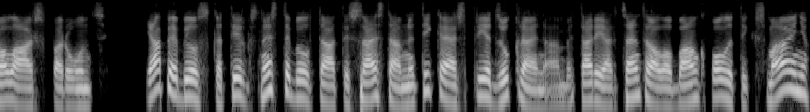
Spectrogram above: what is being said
dolārus par unci. Jāpiebilst, ka tirgus nestabilitāte ir saistām ne tikai ar spriedzi Ukrainā, bet arī ar centrālo banku politikas maiņu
